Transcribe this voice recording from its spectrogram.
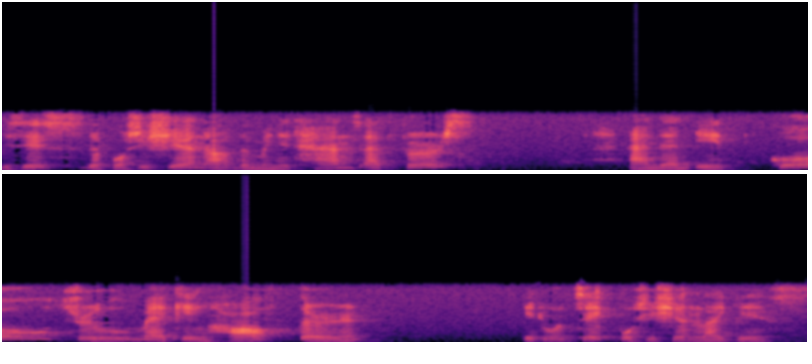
This is the position of the minute hands at first and then it go through making half turn it will take position like this.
